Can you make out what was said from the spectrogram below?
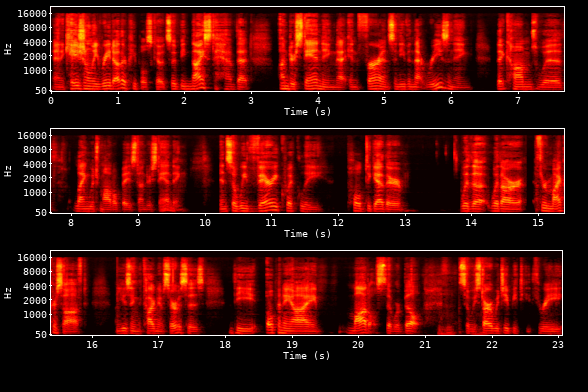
and occasionally read other people's code. So it'd be nice to have that understanding that inference and even that reasoning that comes with language model based understanding and so we very quickly pulled together with a with our through microsoft using the cognitive services the openai models that were built. Mm-hmm. So we started with GPT-3,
